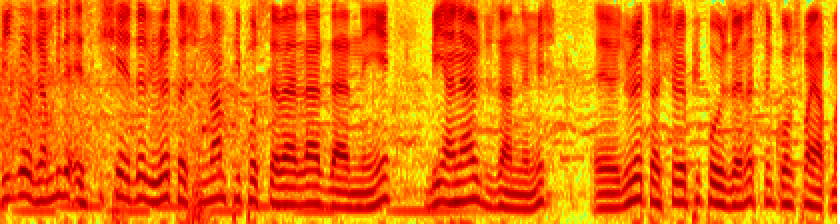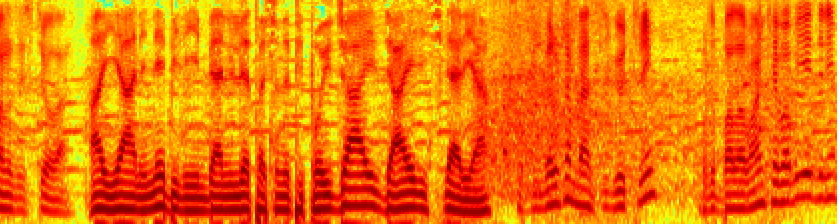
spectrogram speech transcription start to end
Dilber hocam bir de Eskişehir'de lüle taşından Pipo Severler Derneği bir anel düzenlemiş. E, lüle taşı ve pipo üzerine sizin konuşma yapmanızı istiyorlar. Ay yani ne bileyim ben lüle taşını pipoyu cahil cahil içler ya. Dilber hocam ben sizi götüreyim. Burada balavan kebabı yedireyim.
